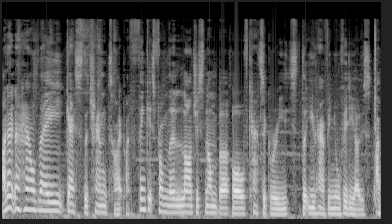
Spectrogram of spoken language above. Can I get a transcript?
I don't know how they guess the channel type. I think it's from the largest number of categories that you have in your videos. I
